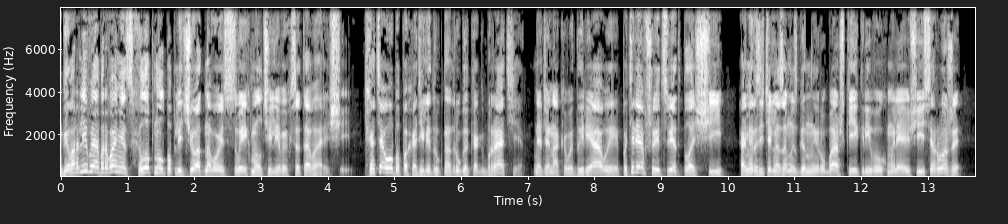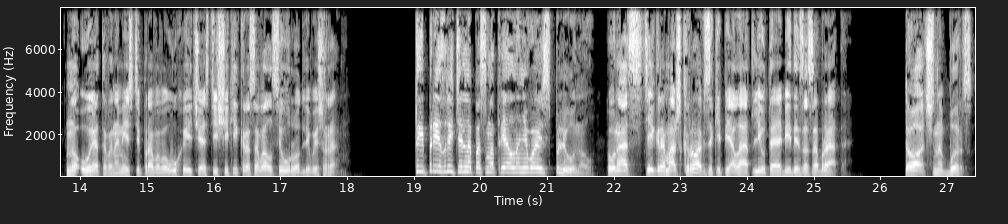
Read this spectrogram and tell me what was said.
Говорливый оборванец хлопнул по плечу одного из своих молчаливых сотоварищей. Хотя оба походили друг на друга как братья, одинаково дырявые, потерявшие цвет плащи, омерзительно замызганные рубашки и криво ухмыляющиеся рожи, но у этого на месте правого уха и части щеки красовался уродливый шрам. «Ты презрительно посмотрел на него и сплюнул. У нас с тигром аж кровь закипела от лютой обиды за собрата». «Точно, Бурс.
